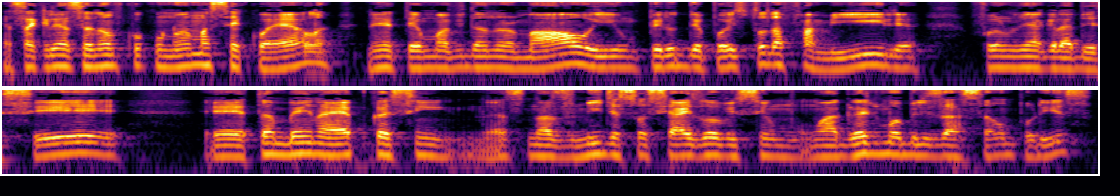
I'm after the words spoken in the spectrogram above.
Essa criança não ficou com nenhuma sequela, né, teve uma vida normal e um período depois toda a família foram me agradecer. É, também na época, assim, nas, nas mídias sociais houve assim, uma grande mobilização por isso.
